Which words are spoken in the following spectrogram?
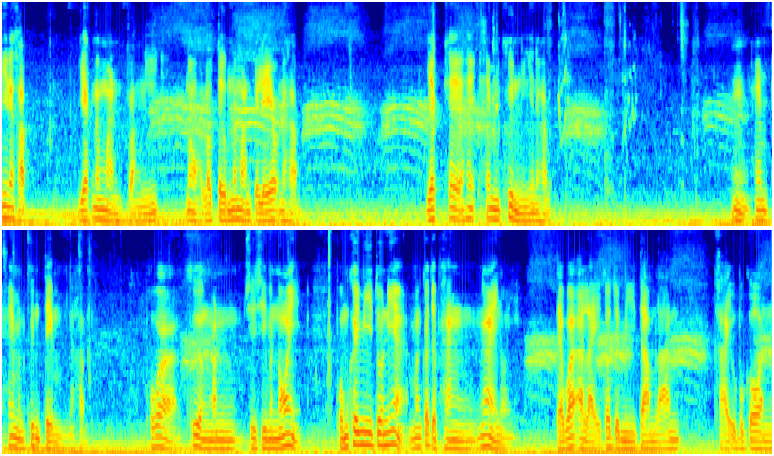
นี่นะครับ แยกน้ำมันฝั่งนี้เนาะเราเติมน้ำมันไปแล้วนะครับ แยกแค่ให้ให้มันขึ้นอย่างนี้นะครับ อืมให้ให้มันขึ้นเต็มนะครับ เพราะว่าเครื่องมันซีซีมันน้อย ผมเคยมีตัวเนี้ยมันก็จะพังง่ายหน่อย แต่ว่าอะไรก็จะมีตามร้านขายอุปกรณ์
